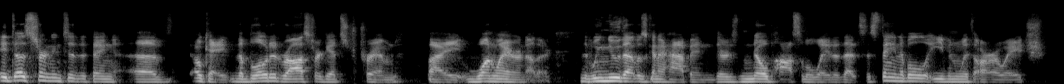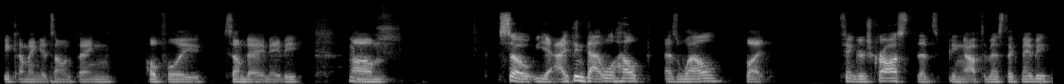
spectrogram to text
it does turn into the thing of okay, the bloated roster gets trimmed by one way or another. We knew that was going to happen. There's no possible way that that's sustainable, even with ROH becoming its own thing. Hopefully someday, maybe. Um? So yeah, I think that will help as well. But fingers crossed, that's being optimistic, maybe.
